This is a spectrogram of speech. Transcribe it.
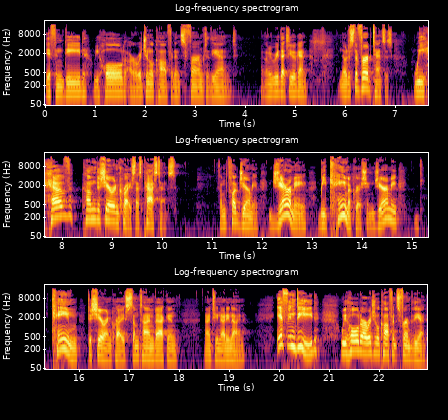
if indeed we hold our original confidence firm to the end. Let me read that to you again. Notice the verb tenses. We have come to share in Christ. That's past tense. So I'm going to plug Jeremy in. Jeremy became a Christian. Jeremy came to share in Christ sometime back in 1999. If indeed we hold our original confidence firm to the end.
